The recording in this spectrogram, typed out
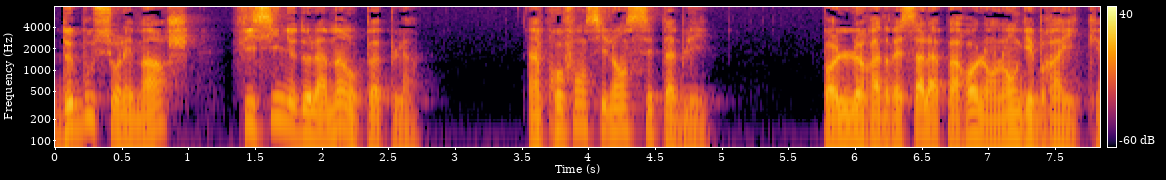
debout sur les marches, fit signe de la main au peuple. Un profond silence s'établit. Paul leur adressa la parole en langue hébraïque.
